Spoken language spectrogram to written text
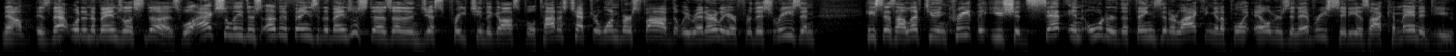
Now, is that what an evangelist does? Well, actually, there's other things that an evangelist does other than just preaching the gospel. Titus chapter 1, verse 5 that we read earlier, for this reason, he says, I left you in Crete that you should set in order the things that are lacking and appoint elders in every city as I commanded you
